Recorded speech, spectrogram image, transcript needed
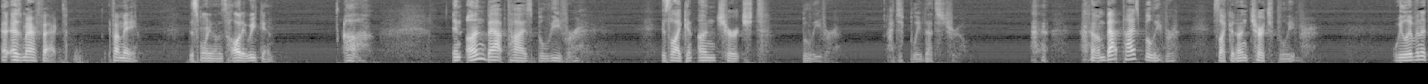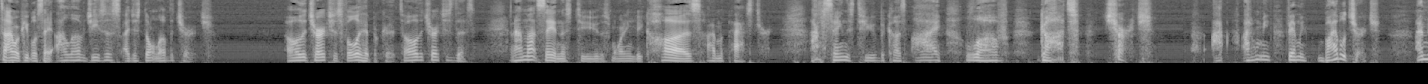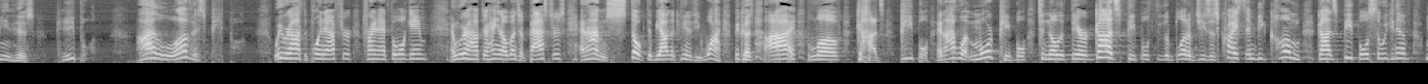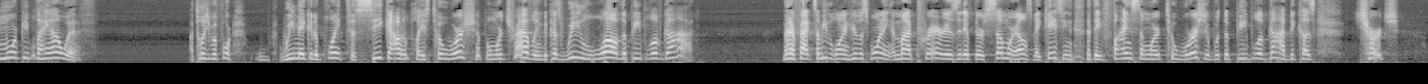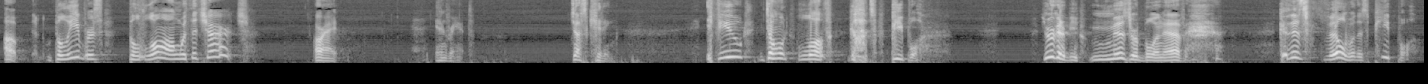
As a matter of fact, if I may, this morning on this holiday weekend, uh, an unbaptized believer is like an unchurched believer. I just believe that's true. an unbaptized believer is like an unchurched believer. We live in a time where people say, I love Jesus, I just don't love the church. Oh, the church is full of hypocrites. Oh, the church is this. And I'm not saying this to you this morning because I'm a pastor. I'm saying this to you because I love God's church. I, I don't mean family Bible church. I mean his people. I love his people. We were out at the point after Friday night football game, and we were out there hanging out with a bunch of pastors, and I'm stoked to be out in the community. Why? Because I love God's people, and I want more people to know that they're God's people through the blood of Jesus Christ and become God's people so we can have more people to hang out with. I told you before, we make it a point to seek out a place to worship when we're traveling because we love the people of God. Matter of fact, some people aren't here this morning, and my prayer is that if they're somewhere else vacationing, that they find somewhere to worship with the people of God because church uh, believers belong with the church. All right, end rant. Just kidding. If you don't love God's people, you're going to be miserable in heaven because it's filled with His people.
